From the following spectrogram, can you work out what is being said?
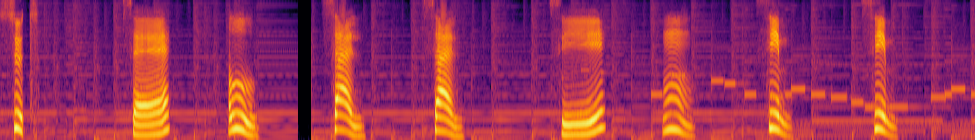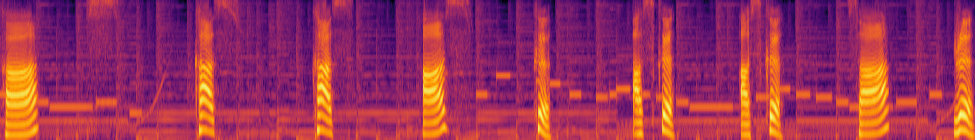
süt, se, ıl, sel, sel, si, m, sim, sim, ka, s, kas, kas, az, kı, askı, askı, sa, rı,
